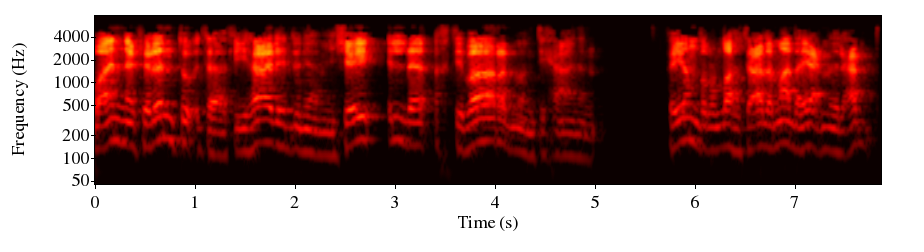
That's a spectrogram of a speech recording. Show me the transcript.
وأنك لن تؤتى في هذه الدنيا من شيء إلا اختبارا وامتحانا. فينظر الله تعالى ماذا يعمل العبد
